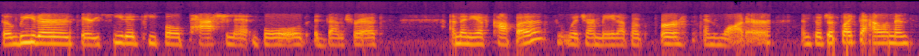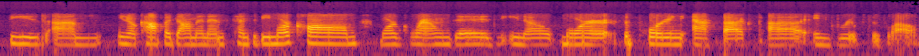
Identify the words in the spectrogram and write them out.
the leaders, very heated people, passionate, bold, adventurous. And then you have Kaphas, which are made up of earth and water. And so just like the elements, these, um, you know, kapha dominants tend to be more calm, more grounded, you know, more supporting aspects uh, in groups as well.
